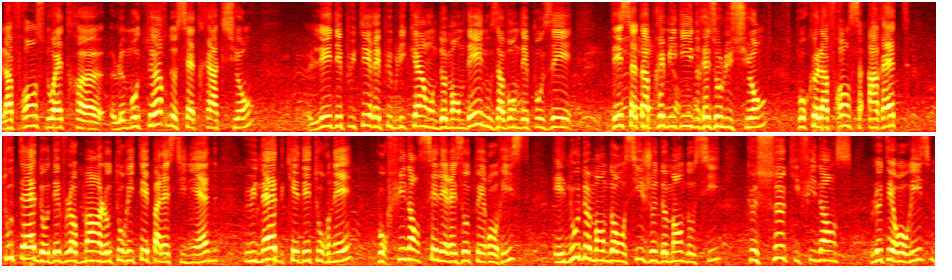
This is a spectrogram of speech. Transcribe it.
La France doit être euh, le moteur de cette réaction. Les députés républicains ont demandé, nous avons déposé dès cet après-midi une résolution pour que la France arrête toute aide au développement à l'autorité palestinienne, une aide qui est détournée pour financer les réseaux terroristes. Et nous demandons aussi, je demande aussi, que ceux qui financent le terrorisme,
